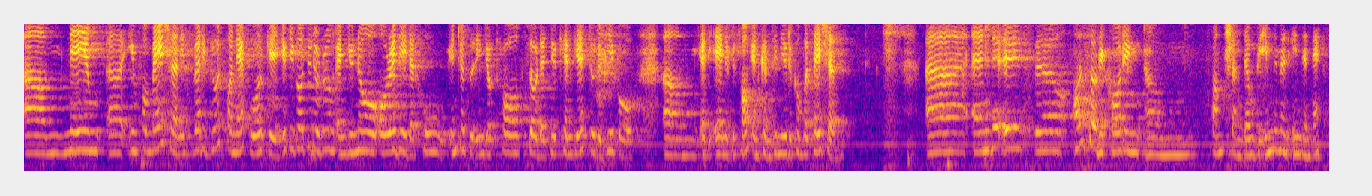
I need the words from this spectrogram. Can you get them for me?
um, name uh, information is very good for networking. If you go to the room and you know already that who interested in your talk so that you can get to the people um, at the end of the talk and continue the conversation. Uh, and there is uh, also recording um, function that will be implemented in the next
